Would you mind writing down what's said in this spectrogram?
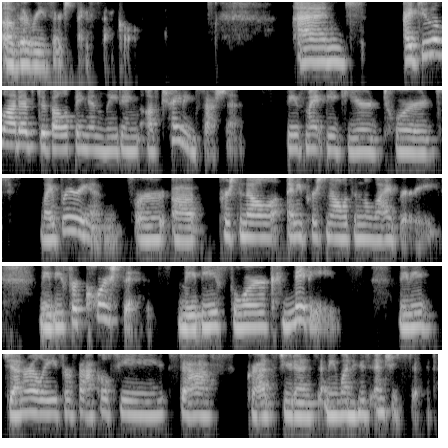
of the research life cycle. And I do a lot of developing and leading of training sessions. These might be geared toward librarians or uh, personnel, any personnel within the library, maybe for courses, maybe for committees, maybe generally for faculty, staff, grad students, anyone who's interested.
